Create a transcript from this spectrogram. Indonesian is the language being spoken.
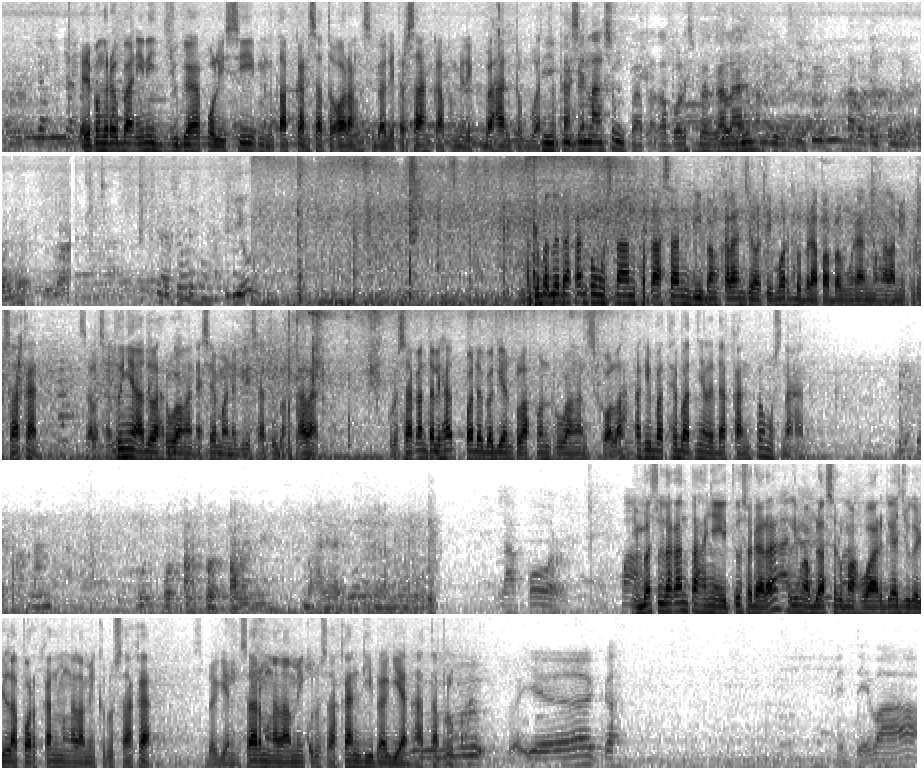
Dari penggerebekan ini juga polisi menetapkan satu orang sebagai tersangka pemilik bahan pembuat petasan. dipimpin langsung Bapak Kapolres Bangkalan Akibat ledakan pemusnahan petasan di Bangkalan, Jawa Timur, beberapa bangunan mengalami kerusakan. Salah satunya adalah ruangan SMA Negeri 1 Bangkalan. Kerusakan terlihat pada bagian plafon ruangan sekolah akibat hebatnya ledakan pemusnahan. Imbas ledakan tak hanya itu, saudara, 15 rumah warga juga dilaporkan mengalami kerusakan. Sebagian besar mengalami kerusakan di bagian atap rumah. では。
